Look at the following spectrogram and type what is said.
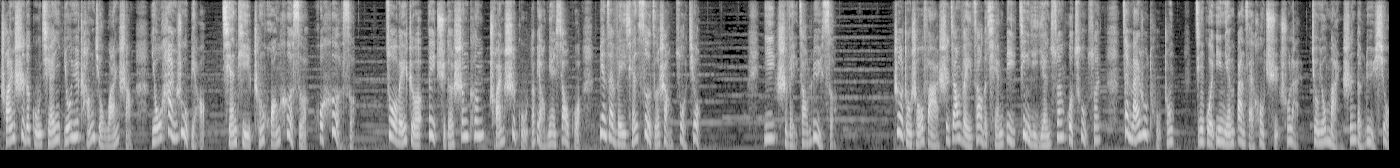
传世的古钱由于长久玩赏，由汗入表，钱体呈黄褐色或褐色。作伪者为取得深坑传世古的表面效果，便在伪钱色泽上做旧。一是伪造绿色，这种手法是将伪造的钱币浸以盐酸或醋酸，再埋入土中，经过一年半载后取出来，就有满身的绿锈。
